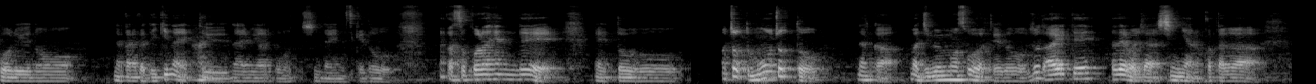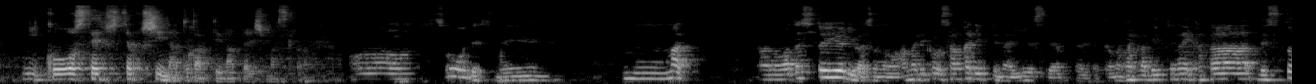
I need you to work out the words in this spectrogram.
交流の、なかなかできないっていう悩みあるかもしれないんですけど、なんかそこら辺で、えっ、と、まあ、ちょっともうちょっと、なんか、まあ自分もそうだけど、ちょっと相手、例えばじゃあシニアの方が、にこうしてしてほしいなとかっていうのあったりしますか？ああ、そうですね。うん、まあ、あの、私というよりは、その、あまりこう参加できてないユースであったりとか、まあ、参加できてない方ですと、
